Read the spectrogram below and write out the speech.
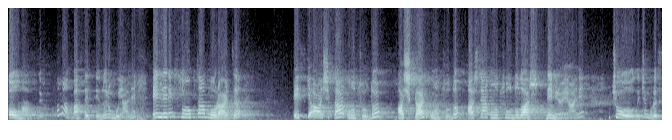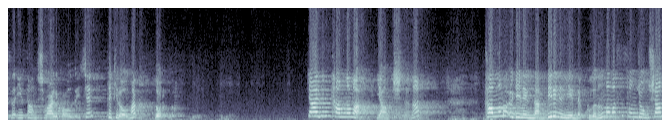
olmaz diyor. Tamam Bahsettiği durum bu yani. Ellerim soğuktan morardı. Eski aşıklar unutuldu. Aşklar unutuldu. Aşklar unutuldular demiyor yani. Çoğul olduğu için burası insan dışı varlık olduğu için tekil olmak zorunda. Geldim tamlama yanlışlığına. Tamlama ögelerinden birinin yerine kullanılmaması sonucu oluşan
